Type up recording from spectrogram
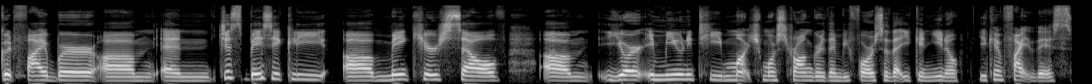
good fiber, um, and just basically uh, make yourself um, your immunity much more stronger than before, so that you can, you know, you can fight this.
